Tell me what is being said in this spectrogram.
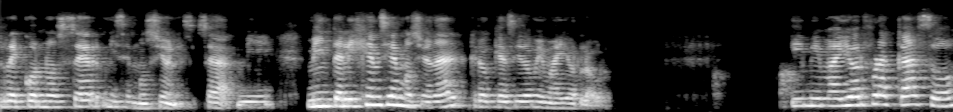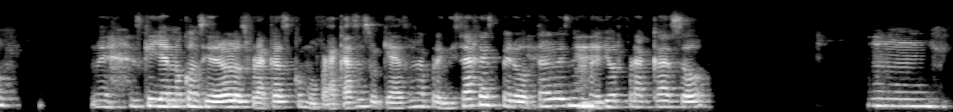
reconocer mis emociones. O sea, mi, inteligencia emocional creo que ha sido mi mayor logro. Y mi mayor fracaso, es que ya no considero los fracasos como fracasos porque ya son aprendizajes, pero tal vez mi mayor fracaso... Mmm,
